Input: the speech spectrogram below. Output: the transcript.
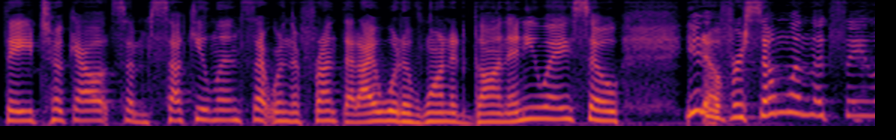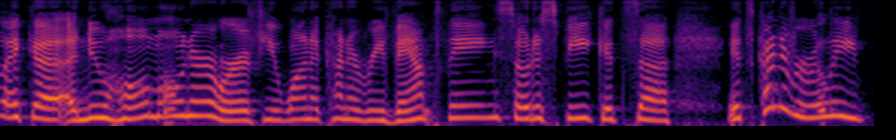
they took out some succulents that were in the front that I would have wanted gone anyway. So, you know, for someone, let's say like a, a new homeowner, or if you want to kind of revamp things, so to speak, it's uh it's kind of a really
